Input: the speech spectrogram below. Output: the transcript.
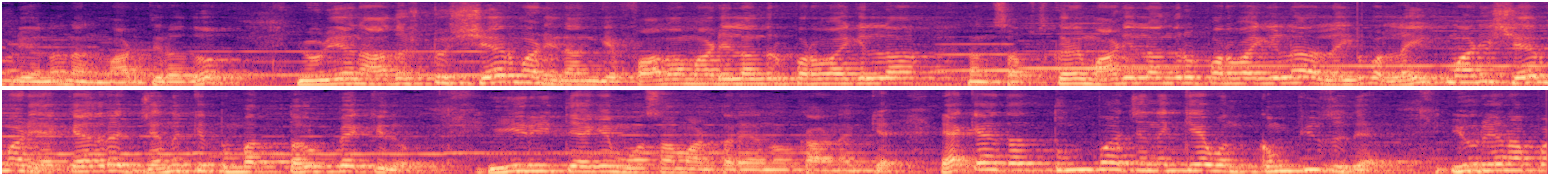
ವಿಡಿಯೋನ ನಾನು ಮಾಡ್ತಿರೋದು. ಈ ವಿಡಿಯೋನ ಆದಷ್ಟು ಶೇರ್ ಮಾಡಿ. ನನಗೆ ಫಾಲೋ ಮಾಡಿಲ್ಲ ಅಂದರೂ ಪರವಾಗಿಲ್ಲ, ನಾನು ಸಬ್ಸ್ಕ್ರೈಬ್ ಮಾಡಿಲ್ಲ ಅಂದರೂ ಪರವಾಗಿಲ್ಲ ಲೈಕ್ ಲೈಕ್ ಮಾಡಿ ಶೇರ್ ಮಾಡಿ. ಯಾಕೆಂದರೆ ಜನಕ್ಕೆ ತುಂಬ ತಲುಪಬೇಕಿದು. ಈ ರೀತಿಯಾಗಿ ಮೋಸ ಮಾಡ್ತಾರೆ ಅನ್ನೋ ಕಾರಣಕ್ಕೆ. ಯಾಕೆ ಅಂತಂದ್ರೆ ತುಂಬ ಜನಕ್ಕೆ ಒಂದು ಕನ್ಫ್ಯೂಸ್ ಇದೆ. ಇವರೇನಪ್ಪ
